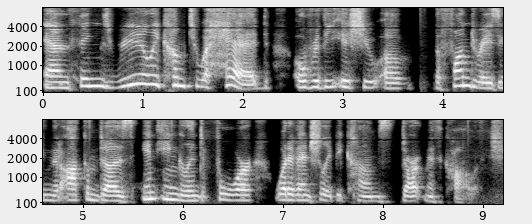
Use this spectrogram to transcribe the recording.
and things really come to a head over the issue of the fundraising that Occom does in England for what eventually becomes Dartmouth College.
